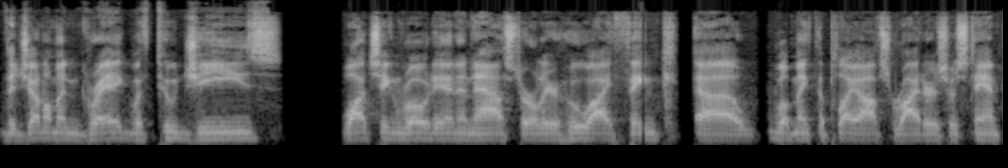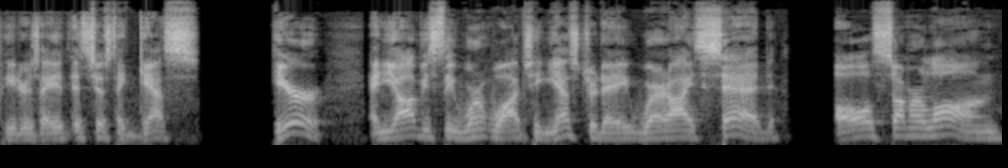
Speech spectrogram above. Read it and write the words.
The gentleman Greg with two G's watching wrote in and asked earlier who I think uh, will make the playoffs, Riders or Stampeders. It's just a guess here. And you obviously weren't watching yesterday where I said all summer long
